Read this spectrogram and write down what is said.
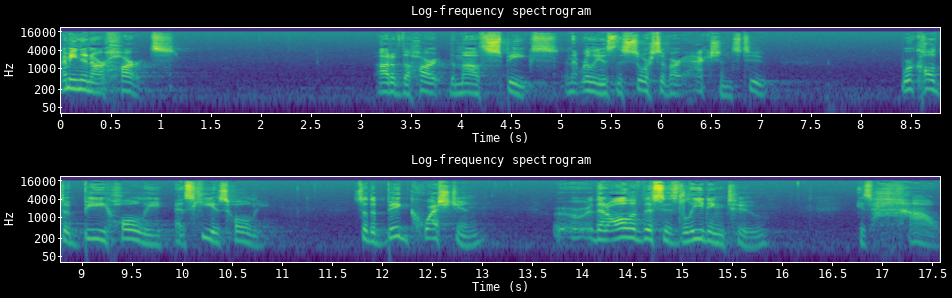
I mean in our hearts out of the heart, the mouth speaks. And that really is the source of our actions, too. We're called to be holy as He is holy. So, the big question er, er, that all of this is leading to is how?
